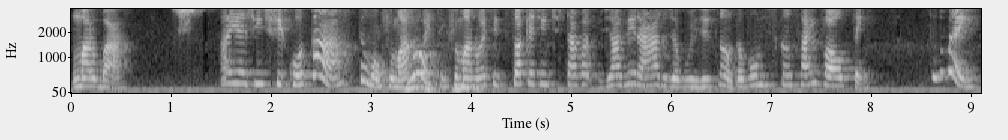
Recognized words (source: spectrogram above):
um Marubá. Aí a gente ficou, tá, então vamos filmar à noite, tem que filmar à noite. Só que a gente estava já virado de alguns dias, não, então vamos descansar e voltem. Tudo bem.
